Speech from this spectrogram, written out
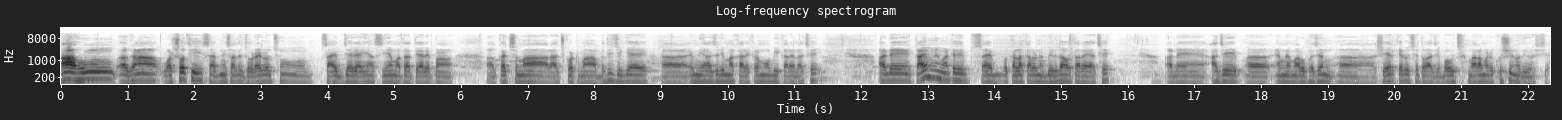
હા હું ઘણા વર્ષોથી સાહેબની સાથે જોડાયેલો છું। સાહેબ, જ્યારે અહીંયા સીએમ હતા, ત્યારે પણ કચ્છમાં, રાજકોટમાં બધી જગ્યાએ એમની હાજરીમાં કાર્યક્રમો બી કરેલા છે. અને કાયમને માટે સાહેબ કલાકારોને બિરદાવતા રહ્યા છે. અને આજે એમણે મારું ભજન શેર કર્યું છે. તો આજે બહુ જ મારા માટે ખુશીનો દિવસ છે.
